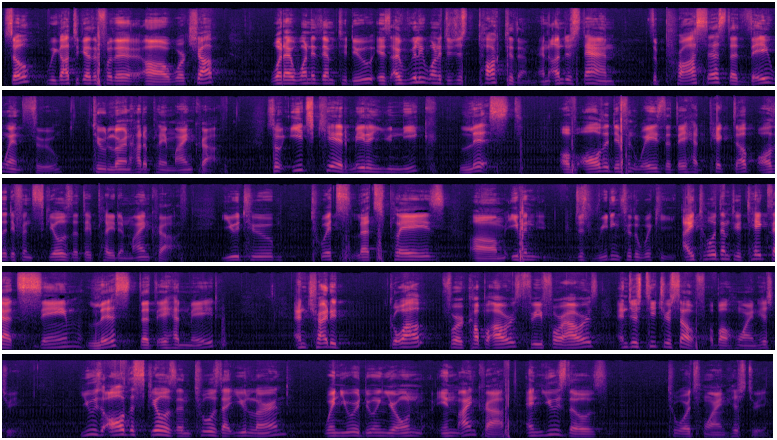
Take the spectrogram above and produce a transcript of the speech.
So we got together for the uh, workshop. What I wanted them to do is I really wanted to just talk to them and understand the process that they went through to learn how to play Minecraft. So each kid made a unique list of all the different ways that they had picked up all the different skills that they played in Minecraft. YouTube, Twitch, Let's Plays, um, even just reading through the wiki. I told them to take that same list that they had made and try to go out for a couple hours, three, four hours, and just teach yourself about Hawaiian history. Use all the skills and tools that you learned when you were doing your own in Minecraft and use those towards Hawaiian history.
